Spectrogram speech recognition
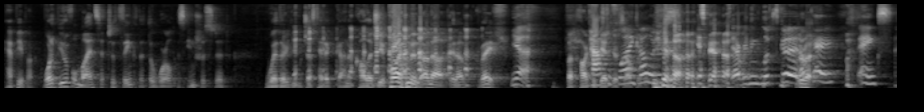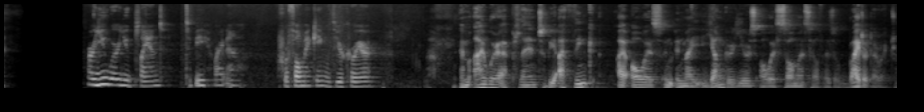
happy about it. What a beautiful mindset to think that the world is interested whether you just had a gynecology appointment or not. You know, great. Yeah. But hard Past to get the yourself. flying colors. Yeah. yeah. Everything looks good. Right. Okay. Thanks. Are you where you planned to be right now for filmmaking with your career? Am I where I plan to be? I think I always, in, in my younger years, always saw myself as a writer director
